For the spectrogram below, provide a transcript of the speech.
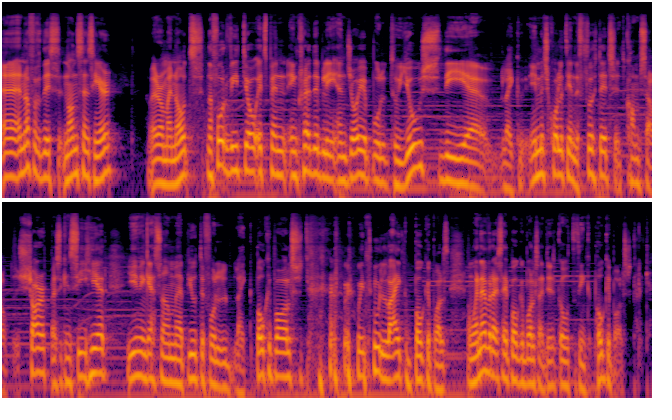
uh, enough of this nonsense here. Where are my notes? Now for video, it's been incredibly enjoyable to use. The uh, like image quality and the footage, it comes out sharp, as you can see here. You even get some uh, beautiful like Pokeballs. we do like Pokeballs. And whenever I say Pokeballs, I just go to think Pokeballs. Gotta get.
